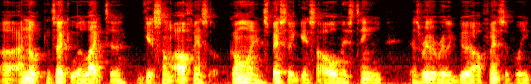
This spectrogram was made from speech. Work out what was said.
uh, I know Kentucky would like to get some offense going, especially against an Ole Miss team that's really, really good offensively.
